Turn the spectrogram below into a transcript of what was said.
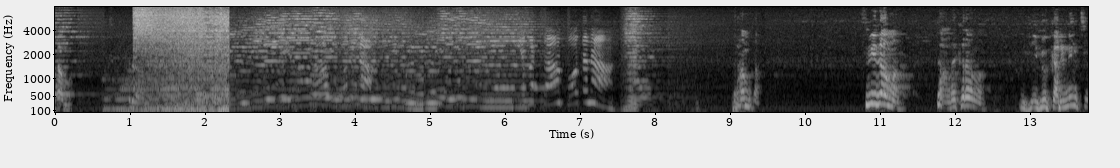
రామ రామ. శ్రీరామ తారక రామ నీవు కరుణించి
